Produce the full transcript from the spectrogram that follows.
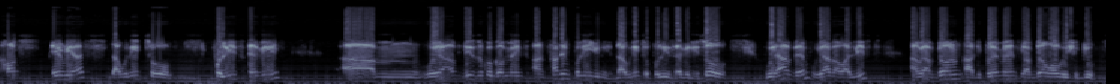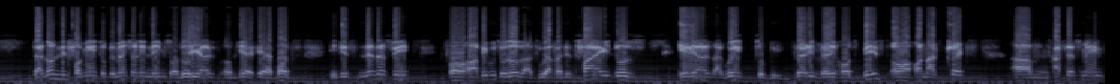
hot areas that we need to police heavily. Um, we have these local governments and certain polling units that we need to police heavily. So we have them, we have our list, and we have done our deployment, we have done what we should do. There's no need for me to be mentioning names of areas on here, here, but it is necessary for our people to know that we have identified those areas that are going to be very, very hot based on, our threat um, assessment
